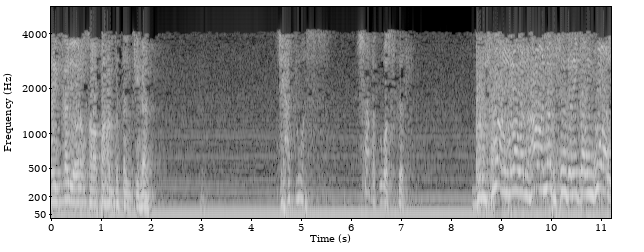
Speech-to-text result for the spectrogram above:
Seringkali orang salah paham tentang jihad. Jihad luas. Sangat luas sekali. Berjuang melawan hawa nafsu dari gangguan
